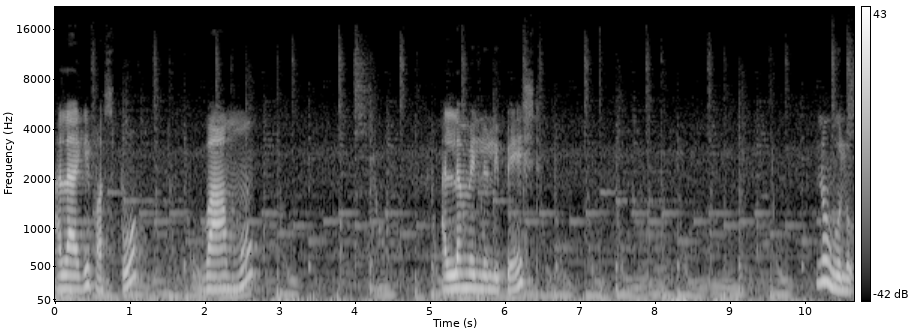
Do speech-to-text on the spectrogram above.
అలాగే పసుపు వాము అల్లం వెల్లుల్లి పేస్ట్ నువ్వులు.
